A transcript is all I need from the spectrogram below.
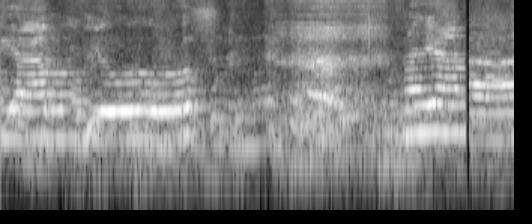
ගියා මොන්ජෝ මගේ අම්මා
